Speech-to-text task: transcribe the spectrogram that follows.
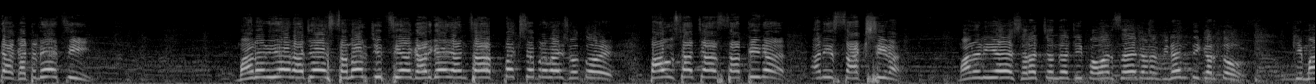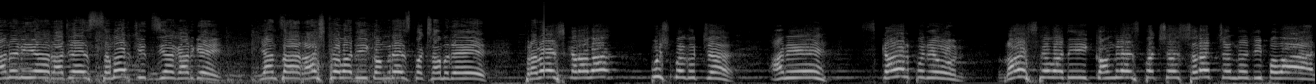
त्या घटनेची. माननीय राजे समरजित सिंह गाडगे यांचा पक्ष प्रवेश होतोय पावसाच्या साथीनं आणि साक्षीनं. माननीय शरदचंद्रजी पवार साहेब यांना विनंती करतो की माननीय राजे समरजित सिंह गाडगे यांचा राष्ट्रवादी काँग्रेस पक्षामध्ये प्रवेश करावा पुष्पगुच्छ आणि स्कार्प देऊन राष्ट्रवादी काँग्रेस पक्ष शरदचंद्रजी पवार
